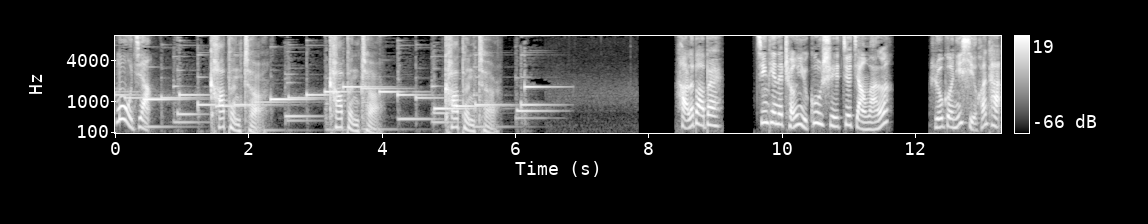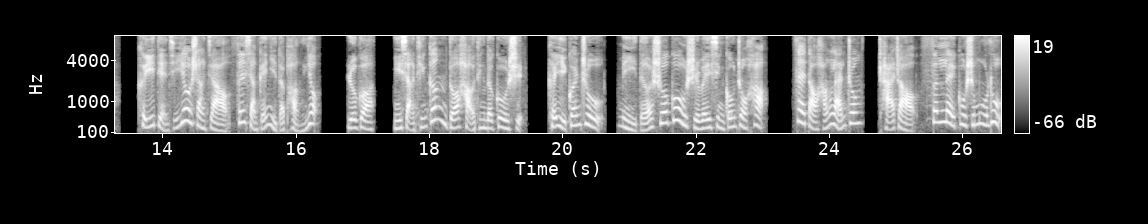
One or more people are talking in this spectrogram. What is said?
木匠 carpenter, carpenter, carpenter. 好了，宝贝儿，今天的成语故事就讲完了。如果你喜欢它， 可以点击右上角分享给你的朋友。如果你想听更多好听的故事，可以关注“米德说故事”微信公众号，在导航栏中。查找分类故事目录，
